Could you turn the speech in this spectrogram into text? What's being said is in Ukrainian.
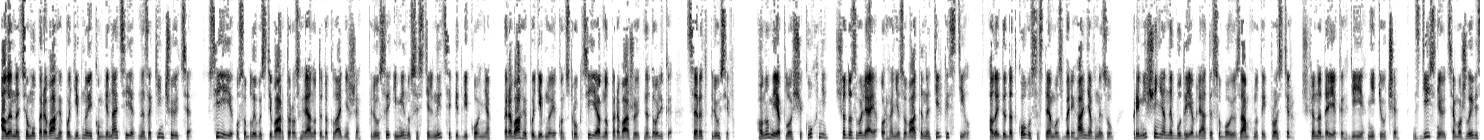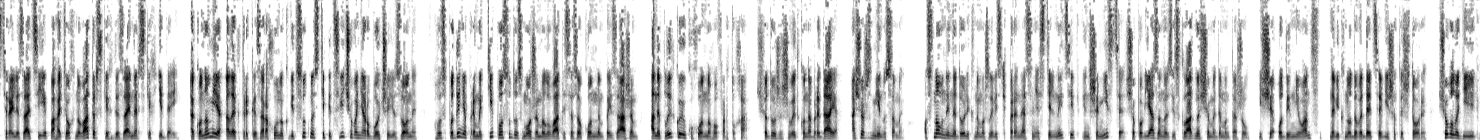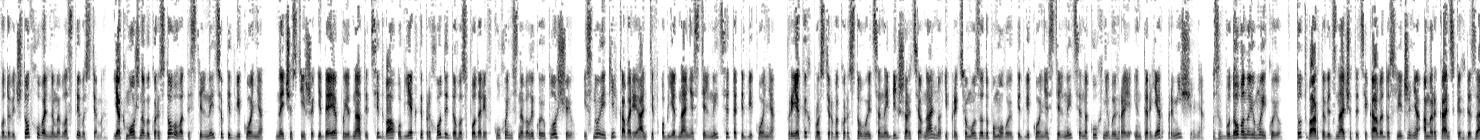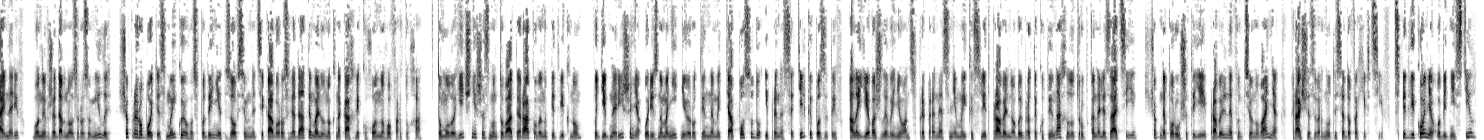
Але на цьому переваги подібної комбінації не закінчуються. Всі її особливості варто розглянути докладніше. Плюси і мінуси стільниці підвіконня. Переваги подібної конструкції явно переважують недоліки серед плюсів. Економія площі кухні, що дозволяє організувати не тільки стіл, але й додаткову систему зберігання внизу. Приміщення не буде являти собою замкнутий простір, що на деяких діє гнітюче. Здійснюється можливість реалізації багатьох новаторських дизайнерських ідей. Економія електрики за рахунок відсутності підсвічування робочої зони. Господиня при митті посуду зможе милуватися заоконним пейзажем, а не плиткою кухонного фартуха, що дуже швидко набридає. А що ж з мінусами? Основний недолік неможливість перенесення стільниці в інше місце, що пов'язано зі складнощами демонтажу. І ще один нюанс: на вікно доведеться вішати штори, що володіють водовідштовхувальними властивостями. Як можна використовувати стільницю під віконня? Найчастіше ідея поєднати ці два об'єкти приходить до господарів кухонь з невеликою площею. Існує кілька варіантів об'єднання стільниці та підвіконня при яких простір використовується найбільш раціонально і при цьому за допомогою підвіконня стільниці на кухні виграє інтер'єр приміщення з вбудованою мийкою. Тут варто відзначити цікаве дослідження американських дизайнерів. Вони вже давно зрозуміли, що при роботі з мийкою господині зовсім не цікаво розглядати малюнок на кахлі кухонного фартуха, тому логічніше змонтувати раковину під вікном. Подібне рішення урізноманітнює рутинне миття посуду і принесе тільки позитив, але є важливий нюанс при перенесенні мийки слід правильно вибрати кути нахилу труб каналізації, щоб не порушити її правильне функціонування, краще звернутися до фахівців. З підвіконня обідній стіл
